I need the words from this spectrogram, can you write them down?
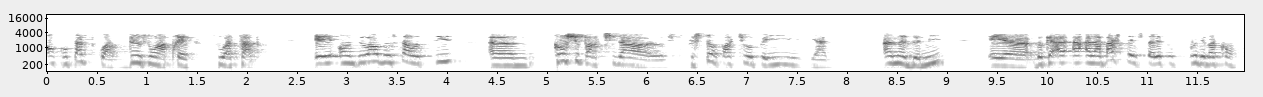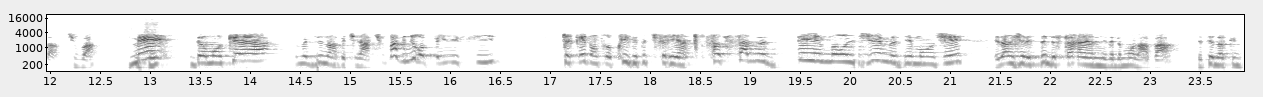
en contact, quoi, deux ans après, sur WhatsApp. Et en dehors de ça aussi, euh, quand je suis partie là, euh, parce que je suis repartie au pays il y a un an et demi, et euh, donc à, la base, j'étais allée pour, des vacances, hein, tu vois. Mais dans mon cœur, je me disais, non, Bettina, tu peux pas venir au pays ici tu crées ton entreprise et puis tu fais rien. Ça, ça me démangeait, me démangeait. Et donc, j'ai décidé de faire un événement là-bas. C'était donc une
